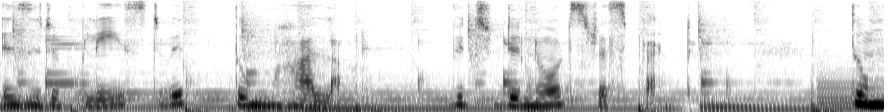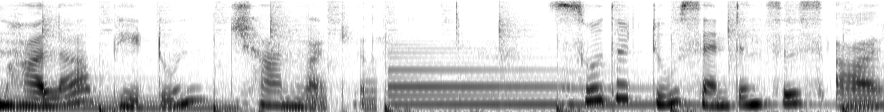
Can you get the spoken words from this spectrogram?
is replaced with Tumhala, which denotes respect. Tumhala Bhetun Chan Vatla. So the two sentences are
